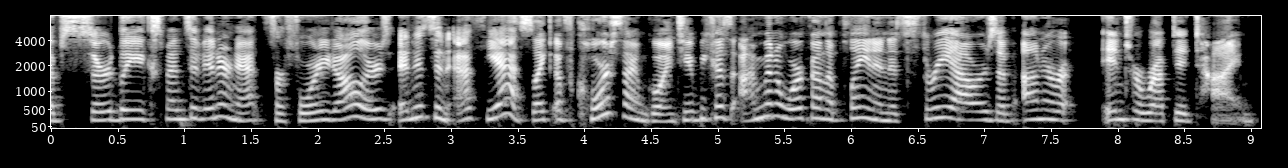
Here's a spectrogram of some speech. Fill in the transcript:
absurdly expensive internet for $40 and it's an F yes. Like, of course I'm going to because I'm going to work on the plane and it's three hours of uninterrupted time.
